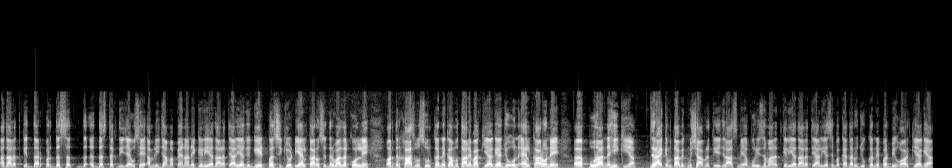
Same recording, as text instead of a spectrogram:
अदालत के दर पर दस्तक दी जाए। उसे अमली जामा पहनाने के लिए अदालत आलिया के गेट पर सिक्योरिटी एहलकारों से दरवाज़ा खोलने और दरख्वास्त वसूल करने का मुतालबा किया गया, जो उन एहलकारों ने पूरा नहीं किया। जराये के मुताबिक मुशावरती इजलास में अबूरी जमानत के लिए अदालत आलिया से बाकायदा रुजू करने पर भी गौर किया गया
